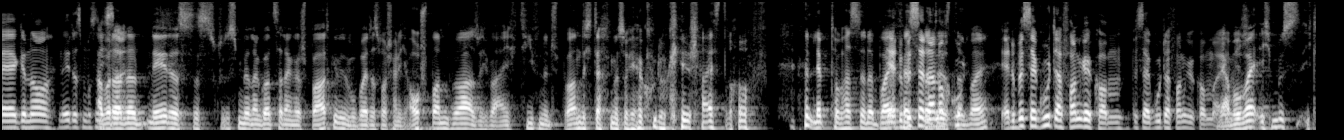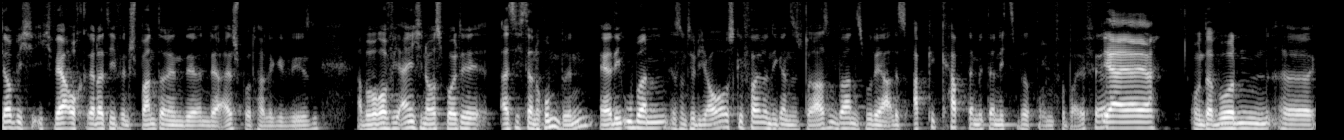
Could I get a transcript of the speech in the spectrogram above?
ja, genau. Nee, das muss nicht Aber sein. Da, da, nee, das, das ist mir dann Gott sei Dank erspart gewesen, wobei das wahrscheinlich auch spannend war. Also ich war eigentlich tiefenentspannt. Ich dachte mir so, ja gut, okay, scheiß drauf. Laptop hast du dabei, ja, du bist ja dann noch gut, dabei. Ja, du bist ja gut davon gekommen. Bist ja gut davon gekommen eigentlich. Ja, wobei ich muss, ich glaube, ich, ich wäre auch relativ entspannt dann in der, in der Eissporthalle gewesen. Aber worauf ich eigentlich hinaus wollte, als ich dann rum bin, ja, die U-Bahn ist natürlich auch ausgefallen und die ganzen Straßenbahnen, es wurde ja alles abgekappt, damit da nichts mehr dran vorbeifährt. Ja, ja, ja. Und da wurden äh,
